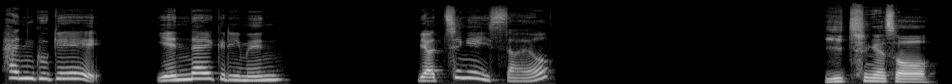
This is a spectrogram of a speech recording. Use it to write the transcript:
한국의 옛날 그림은 몇 층에 있어요? 2층에서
